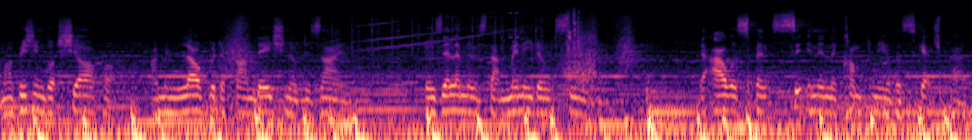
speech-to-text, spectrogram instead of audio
My vision got sharper. I'm in love with the foundation of design, those elements that many don't see. The hours spent sitting in the company of a sketchpad,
